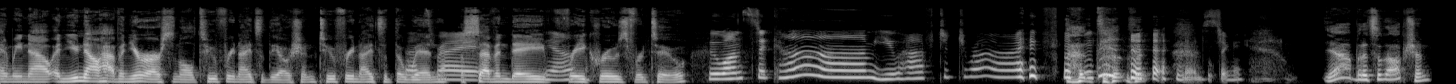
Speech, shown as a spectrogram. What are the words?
and we now, and you now have in your arsenal two free nights at the ocean, two free nights at the That's Wynn, a seven day Yeah. free cruise for two. who wants to come? You have to drive. no, just joking. Yeah, but it's an option.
